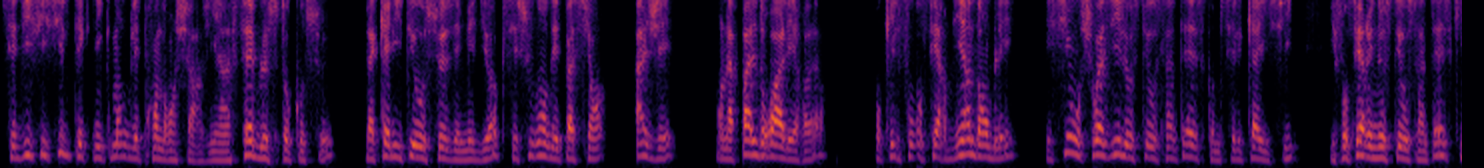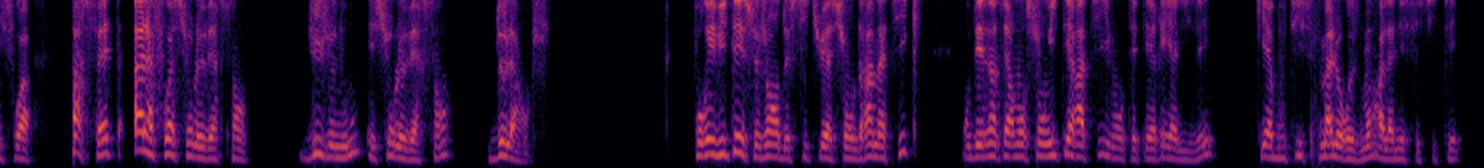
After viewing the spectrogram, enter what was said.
c'est difficile techniquement de les prendre en charge. Il y a un faible stock osseux la qualité osseuse est médiocre. C'est souvent des patients âgés. On n'a pas le droit à l'erreur. Donc, il faut faire bien d'emblée. Et si on choisit l'ostéosynthèse, comme c'est le cas ici, il faut faire une ostéosynthèse qui soit parfaite à la fois sur le versant du genou et sur le versant de la hanche. Pour éviter ce genre de situation dramatique où des interventions itératives ont été réalisées qui aboutissent malheureusement à la nécessité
